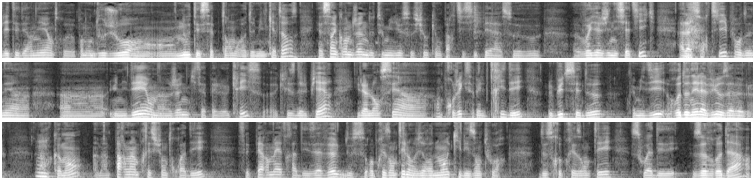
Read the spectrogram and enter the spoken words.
l'été dernier entre, pendant 12 jours en, août et septembre 2014. Il y a 50 jeunes de tous milieux sociaux qui ont participé à ce voyage initiatique. À la sortie, pour donner un, une idée. On a un jeune qui s'appelle Chris, euh, Chris Delpierre. Il a lancé un, projet qui s'appelle 3D. Le but, c'est de, comme il dit, redonner la vue aux aveugles. Mm. Alors comment? Ah ben, Par l'impression 3D, c'est permettre à des aveugles de se représenter l'environnement qui les entoure, de se représenter soit des œuvres d'art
